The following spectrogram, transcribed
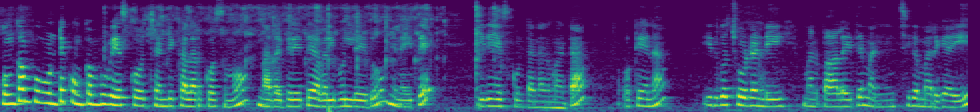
కుంకుమ పువ్వు ఉంటే కుంకుమ పువ్వు వేసుకోవచ్చండి కలర్ కోసము. నా దగ్గర అయితే అవైలబుల్ లేదు. నేనైతే ఇది వేసుకుంటాను అనమాట ఓకేనా? ఇదిగో చూడండి మన పాలైతే మంచిగా మరిగాయి.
